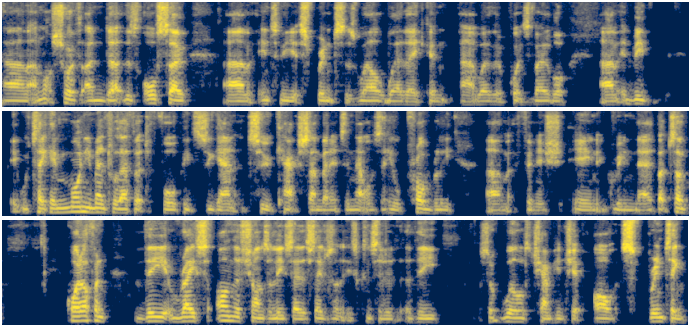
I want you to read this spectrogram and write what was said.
Um, I'm not sure if and uh, there's also um, intermediate sprints as well where they can uh, where there are points available. Um, it'd be it would take a monumental effort for Peter Sagan to catch Sam Bennett in that one, so he'll probably um, finish in green there. But um, quite often the race on the Champs Elysees, the stage is considered the sort of world championship of sprinting.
